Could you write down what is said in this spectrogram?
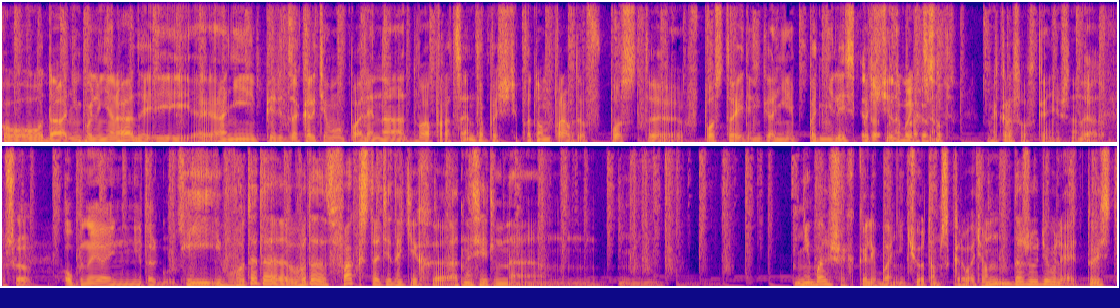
О, да, они были не рады, и э, они перед закрытием упали на 2% почти. Потом, правда, в пост, э, в пост-трейдинг они поднялись почти это, на это процент. Microsoft. Microsoft, конечно, да. да. Потому что OpenAI не торгуется. И, и вот, это, вот этот факт, кстати, таких э, относительно небольших колебаний, чего там скрывать, он даже удивляет. То есть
